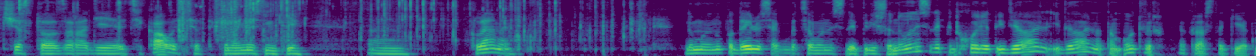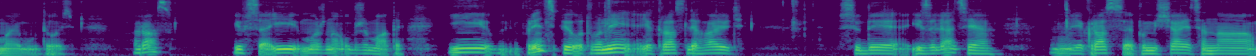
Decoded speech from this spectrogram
чисто заради цікавості, такі манюсінькі е, клеми. Думаю, ну подивлюся, як би це вони сюди підійшли. Ну вони сюди підходять ідеаль, ідеально, там отвір якраз такий, як має бути. ось. Раз. І все, і можна обжимати. І, в принципі, от вони якраз лягають сюди ізоляція, якраз е, поміщається на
